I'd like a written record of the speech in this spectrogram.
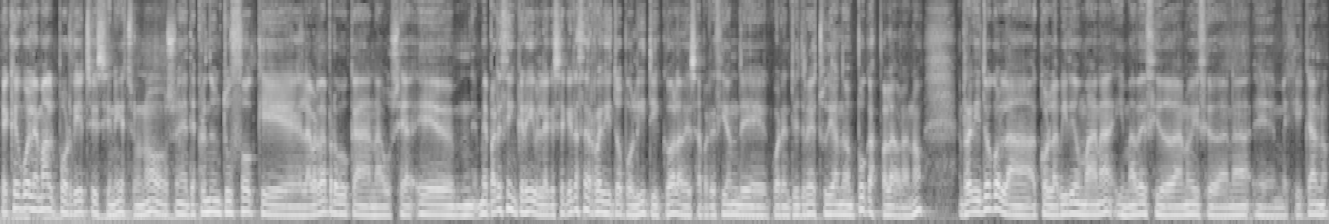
Es que huele mal por dicho y siniestro, ¿no? desprende un tufo que la verdad provoca náusea. Eh, me parece increíble que se quiera hacer rédito político la desaparición de 43 estudiando en pocas palabras, ¿no? Rédito con la, con la vida humana y más de ciudadanos y ciudadanas eh, mexicanos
